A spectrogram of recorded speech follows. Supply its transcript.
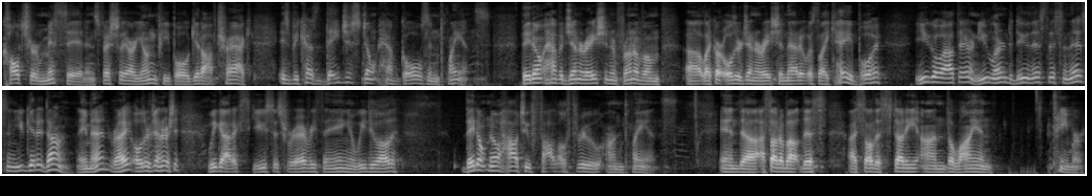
culture miss it, and especially our young people get off track, is because they just don't have goals and plans. They don't have a generation in front of them, uh, like our older generation, that it was like, hey, boy, you go out there and you learn to do this, this, and this, and you get it done. Amen? Right? Older generation, we got excuses for everything, and we do all that. They don't know how to follow through on plans. And uh, I thought about this. I saw this study on the lion tamer.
